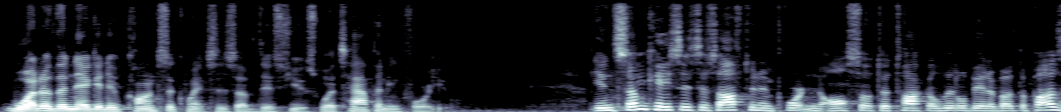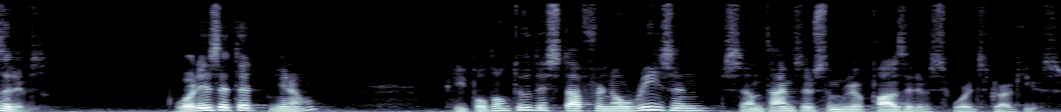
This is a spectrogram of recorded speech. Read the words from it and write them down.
What are the negative consequences of this use? What's happening for you? In some cases, it's often important also to talk a little bit about the positives. What is it that, you know, people don't do this stuff for no reason. Sometimes there's some real positives towards drug use,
